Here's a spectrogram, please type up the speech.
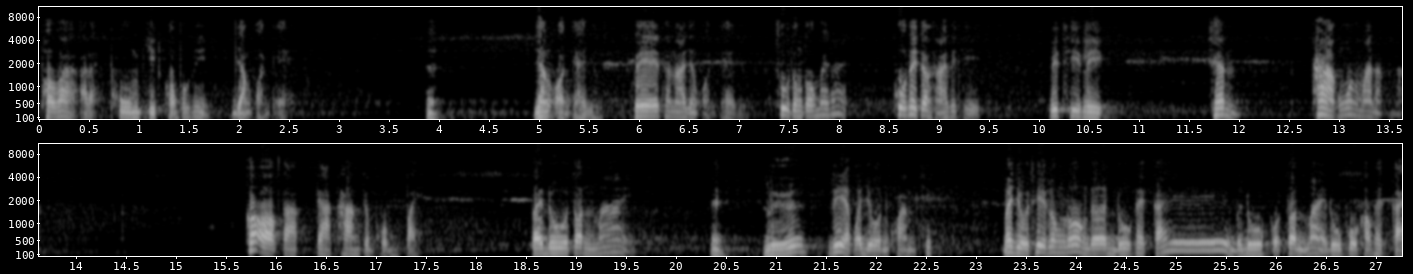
เพราะว่าอะไรภูมิจิตของพวกนี้ยังอ่อนแอยังอ่อนแออยู่ เวทนายังอ่อนแออยู่ สู้ตรงๆไม่ได้ พวกนี้จะหาวิธี วิธีหลีก เช่น ถ้าง่วงมาหนักๆก็ออกจากจากทางจมกรมไป ไปดูต้นไม้ หรือเรียกว่าโยนความคิด มาอยู่ที่โล่งๆเดินดูไกลๆไปดูต้นไม้ดูภูเขาไกล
